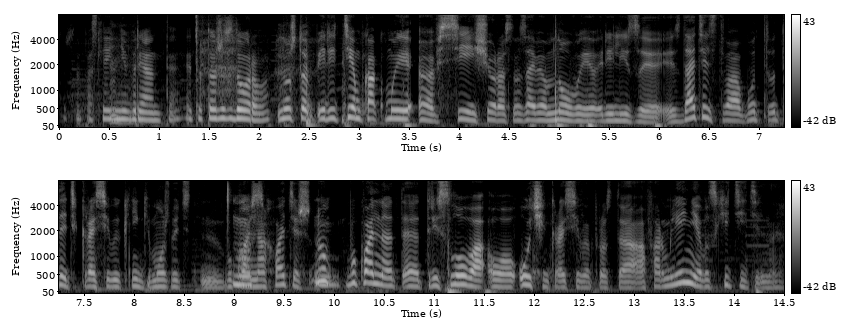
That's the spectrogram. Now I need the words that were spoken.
собственно, последние mm-hmm. варианты. Это тоже здорово. Ну что, перед тем, как мы э, все еще раз назовем новые релизы издательства, вот, вот эти красивые книги, может быть, буквально ну, охватишь? Ну, буквально э, три слова о очень красивых красивое просто оформление, восхитительное.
